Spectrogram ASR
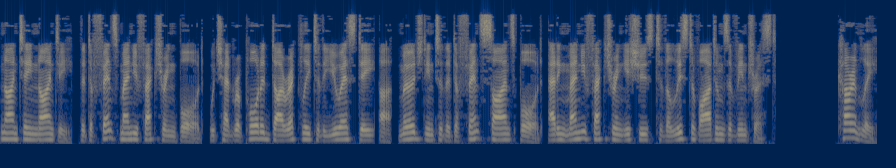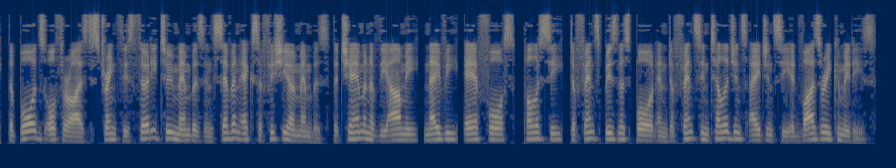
1990, the Defense Manufacturing Board, which had reported directly to the USD -A, uh, merged into the Defense Science Board, adding manufacturing issues to the list of items of interest. Currently, the board's authorized strength is 32 members and 7 ex officio members the Chairman of the Army, Navy, Air Force, Policy, Defense Business Board and Defense Intelligence Agency advisory committees.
